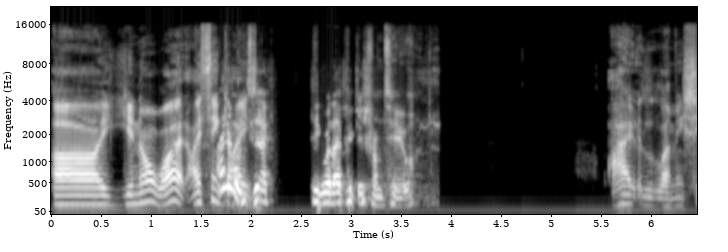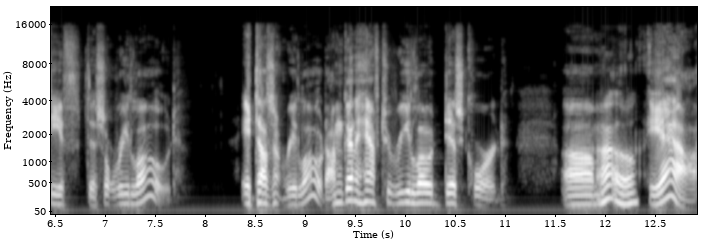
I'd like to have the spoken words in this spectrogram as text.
Uh, you know what? I think I think know I, exactly where that picture's from too. I let me see if this will reload. It doesn't reload. I'm gonna have to reload Discord. Um, Uh oh. yeah.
